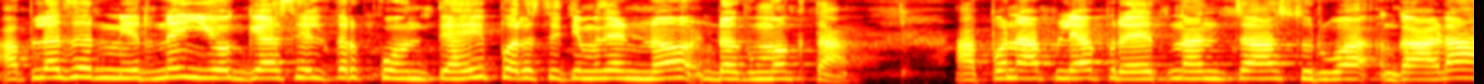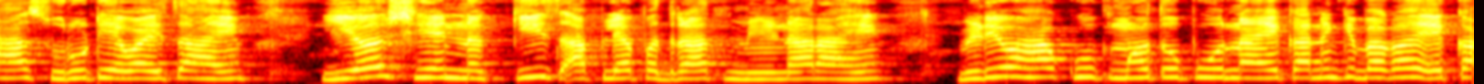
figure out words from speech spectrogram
आपला जर निर्णय योग्य असेल तर कोणत्याही परिस्थितीमध्ये न डगमगता आपण आपल्या प्रयत्नांचा सुरुवा गाडा हा सुरू ठेवायचा आहे. यश हे नक्कीच आपल्या पदरात मिळणार आहे. व्हिडिओ हा खूप महत्त्वपूर्ण आहे कारण की बघा एका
